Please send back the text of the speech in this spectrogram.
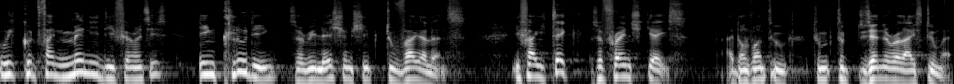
we could find many differences, including the relationship to violence. If I take the French case, I don't want to, to, to generalize too much,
